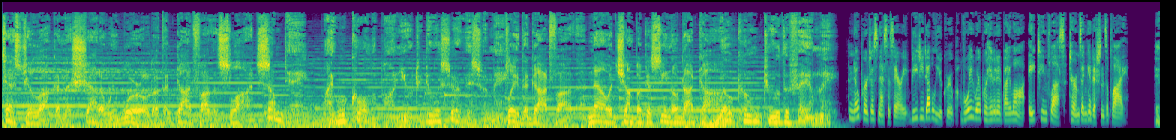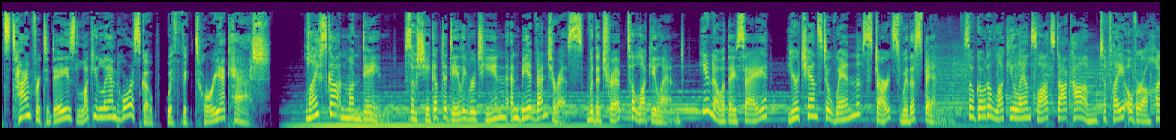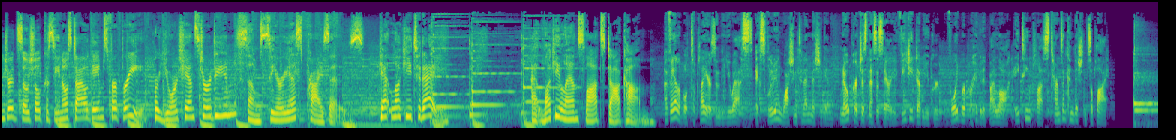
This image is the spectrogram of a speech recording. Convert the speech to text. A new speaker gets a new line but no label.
Test your luck in the shadowy world of The Godfather slot.
Someday, I will call upon you to do a service for me.
Play The Godfather now at ChumbaCasino.com.
Welcome to the family.
No purchase necessary. VGW Group. Void where prohibited by law. 18 plus. Terms and conditions apply.
It's time for today's Lucky Land horoscope with Victoria Cash.
Life's gotten mundane, so shake up the daily routine and be adventurous with a trip to Lucky Land. You know what they say. Your chance to win starts with a spin. So go to LuckyLandSlots.com to play over 100 social casino-style games for free for your chance to redeem some serious prizes. Get lucky today at LuckyLandSlots.com.
Available to players in the U.S., excluding Washington and Michigan. No purchase necessary. VGW Group. Void where prohibited by law. 18 plus. Terms and conditions apply.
